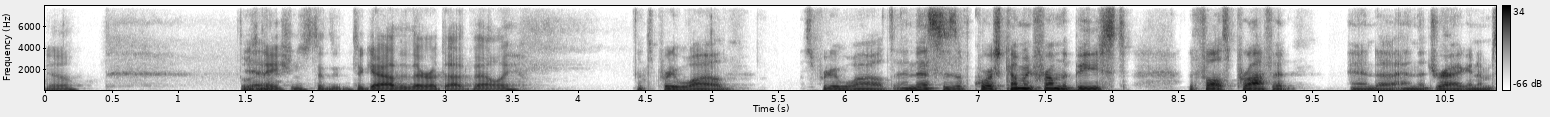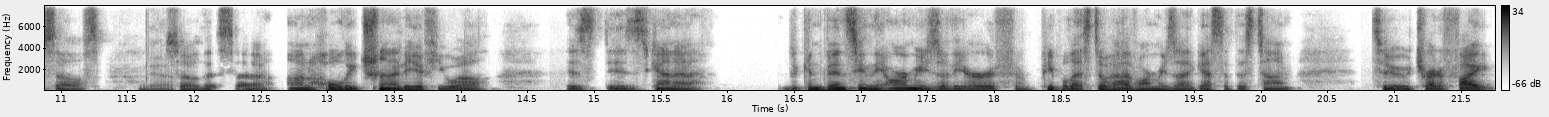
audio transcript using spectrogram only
you know those yeah. nations to to gather there at that valley. That's pretty wild. It's pretty wild, and this is, of course, coming from the beast, the false prophet, and uh, and the dragon themselves. Yeah. So this uh, unholy trinity, if you will, is is kind of convincing the armies of the earth, or people that still have armies, I guess, at this time, to try to fight.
